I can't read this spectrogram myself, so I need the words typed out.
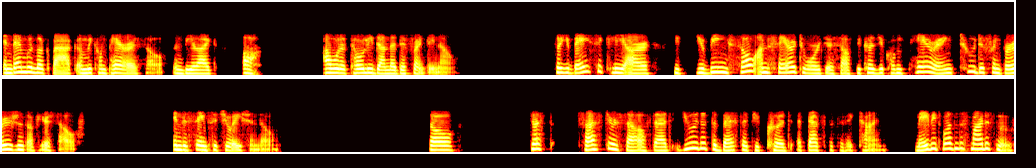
And then we look back and we compare ourselves and be like, oh, I would have totally done that differently now. So you basically are you, you're being so unfair towards yourself because you're comparing two different versions of yourself in the same situation though. So just trust yourself that you did the best that you could at that specific time. Maybe it wasn't the smartest move.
